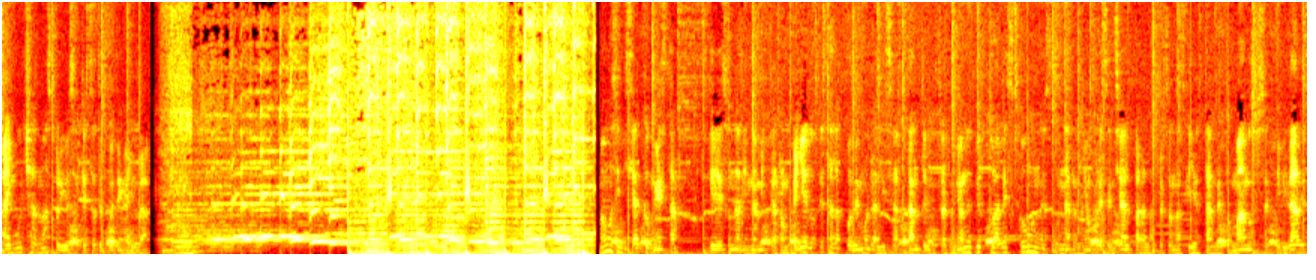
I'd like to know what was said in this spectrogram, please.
Hay muchas más, pero yo sé que estas te pueden ayudar. Vamos a iniciar con esta, que es una dinámica rompehielos. Esta la podemos realizar tanto en nuestras reuniones virtuales como en una reunión presencial para las personas que ya están retomando sus actividades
